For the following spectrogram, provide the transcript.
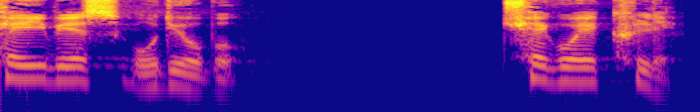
KBS 오디오북 최고의 클립.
